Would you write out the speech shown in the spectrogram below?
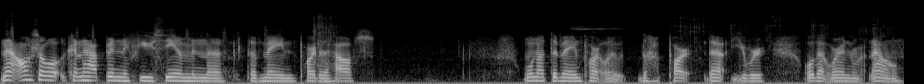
And that also can happen if you see them in the the main part of the house. Well, not the main part, like the part that you were, or that we're in right now.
